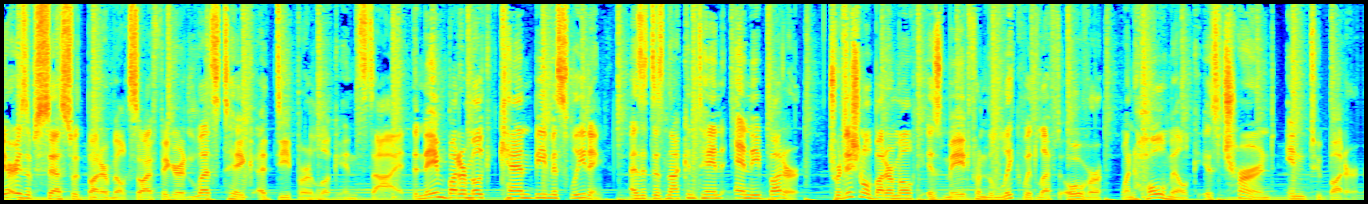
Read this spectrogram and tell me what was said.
Jerry's obsessed with buttermilk, so I figured let's take a deeper look inside. The name buttermilk can be misleading, as it does not contain any butter. Traditional buttermilk is made from the liquid left over when whole milk is churned into butter.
